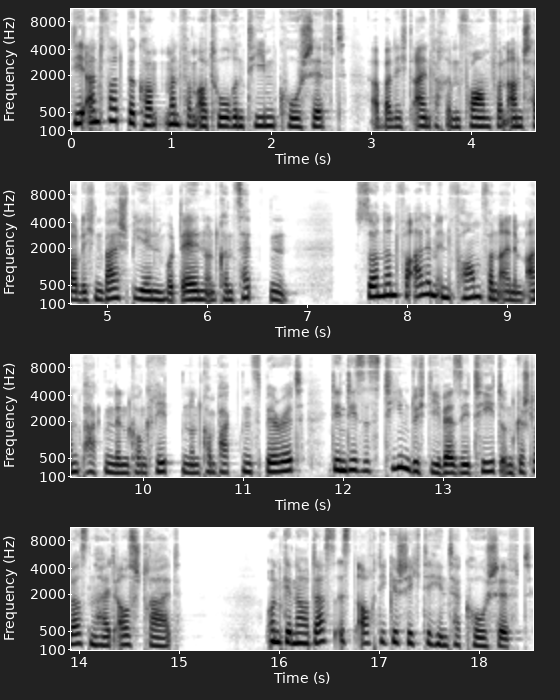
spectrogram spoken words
Die Antwort bekommt man vom Autorenteam CoShift, aber nicht einfach in Form von anschaulichen Beispielen, Modellen und Konzepten, sondern vor allem in Form von einem anpackenden, konkreten und kompakten Spirit, den dieses Team durch Diversität und Geschlossenheit ausstrahlt. Und genau das ist auch die Geschichte hinter CoShift.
